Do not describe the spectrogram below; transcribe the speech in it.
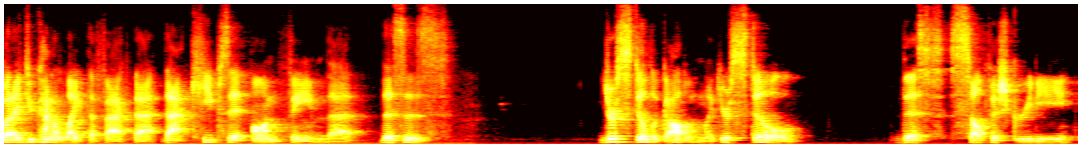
But I do kind of like the fact that that keeps it on theme. That this is you're still the goblin. Like you're still this selfish, greedy,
